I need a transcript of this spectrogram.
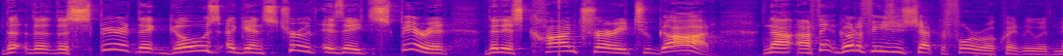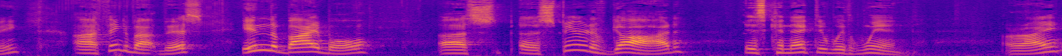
the, the, the spirit that goes against truth is a spirit that is contrary to God. Now, I think go to Ephesians chapter 4 real quickly with me. Uh, think about this. In the Bible, uh, uh, Spirit of God is connected with wind. All right?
